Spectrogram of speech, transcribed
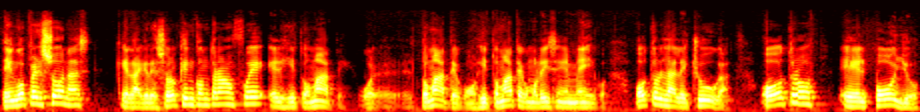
tengo personas que el agresor que encontraron fue el jitomate, o el tomate, o jitomate como le dicen en México. Otros la lechuga, otros el pollo,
